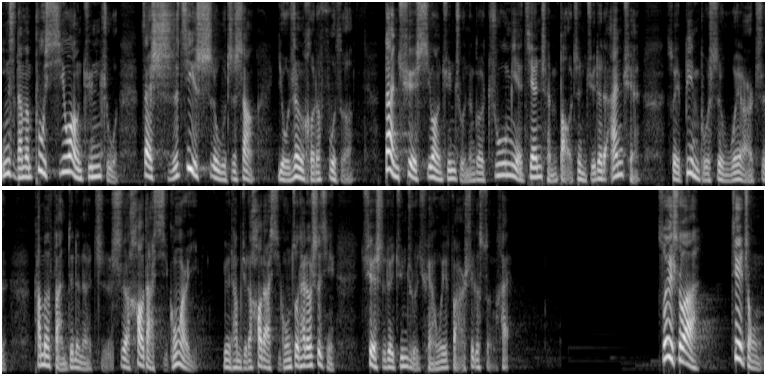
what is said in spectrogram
因此他们不希望君主在实际事务之上有任何的负责，但却希望君主能够诛灭奸臣，保证绝对的安全。所以并不是无为而治，他们反对的呢只是好大喜功而已，因为他们觉得好大喜功做太多事情。确实对君主的权威反而是个损害。所以说啊，这种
